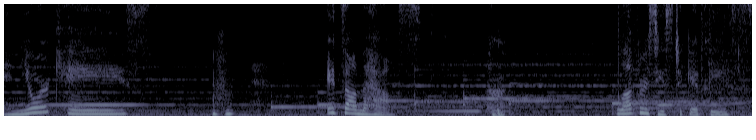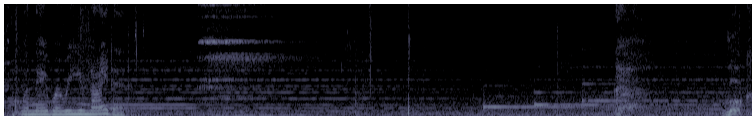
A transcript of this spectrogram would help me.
In your case, it's on the house. Huh? Lovers used to give these when they were reunited. Look,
